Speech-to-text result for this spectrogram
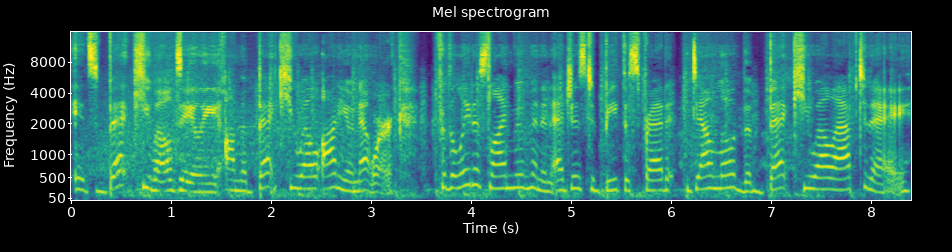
It's BetQL Daily on the BetQL Audio Network. For the latest line movement and edges to beat the spread, download the BetQL app today.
